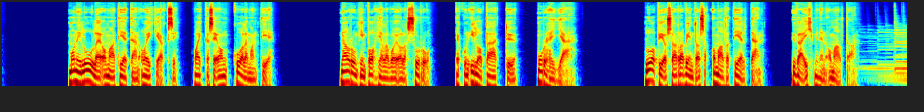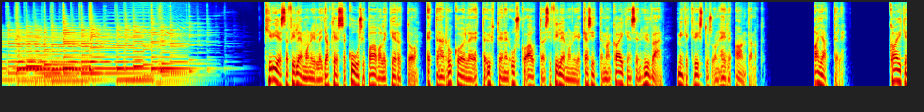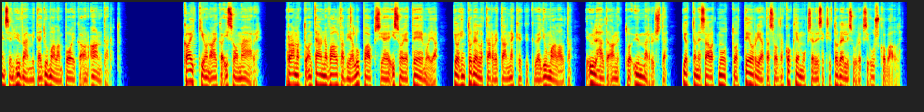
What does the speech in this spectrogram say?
Moni luulee omaa tietään oikeaksi, vaikka se on kuoleman tie. Naurunkin pohjalla voi olla suru, ja kun ilo päättyy, murhe jää. Luopio saa ravintonsa omalta tieltään, hyvä ihminen omaltaan. Kirjeessä Filemonille jakeessa kuusi Paavali kertoo, että hän rukoilee, että yhteinen usko auttaisi Filemonia käsittämään kaiken sen hyvän, minkä Kristus on heille antanut. Ajattele, kaiken sen hyvän, mitä Jumalan poika on antanut. Kaikki on aika iso määrä. Raamattu on täynnä valtavia lupauksia ja isoja teemoja, joihin todella tarvitaan näkökykyä Jumalalta ja ylhäältä annettua ymmärrystä, jotta ne saavat muuttua teoriatasolta kokemukselliseksi todellisuudeksi uskovalle.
